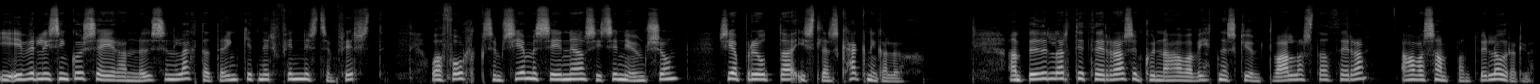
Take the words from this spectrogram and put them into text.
Í yfirlýsingu segir hann nöðsynlegt að drengirnir finnist sem fyrst og að fólk sem sé með sinni hans í sinni umsjón sé að brjóta íslensk hegningalög. Hann byðlar til þeirra sem kunna hafa vittnesku um dvalastað þeirra að hafa samband við lögreglu.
